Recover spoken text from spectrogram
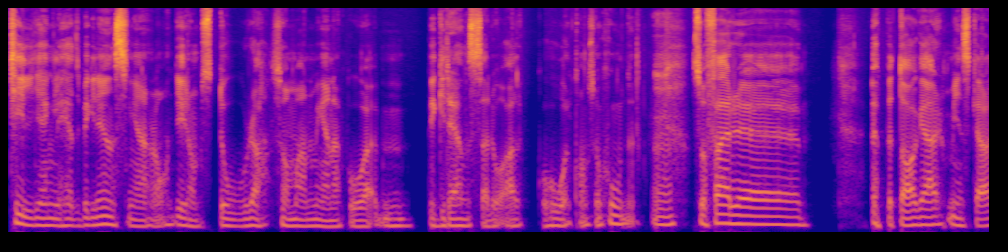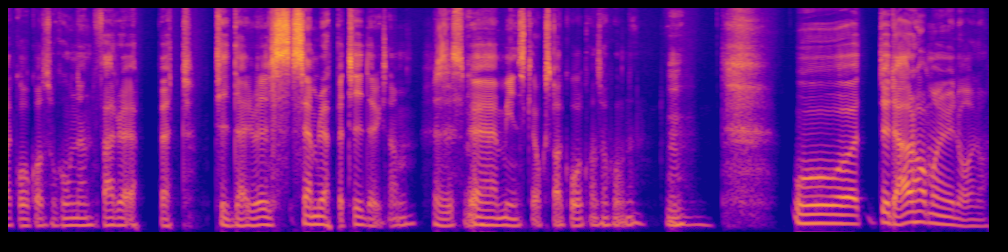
tillgänglighetsbegränsningarna, då, det är de stora som man menar på mm, begränsar då alkoholkonsumtionen. Mm. Så färre öppetdagar minskar alkoholkonsumtionen, färre öppettider, eller sämre öppettider liksom, Precis. Mm. eh, minskar också alkoholkonsumtionen. Mm. Och Det där har man ju då, då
